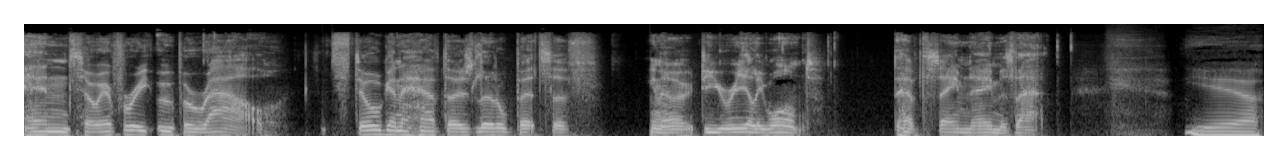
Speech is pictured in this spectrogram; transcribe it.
and so every Uber row is still going to have those little bits of, you know, do you really want to have the same name as that? Yeah.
